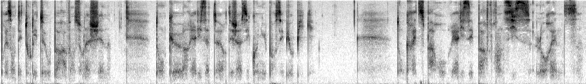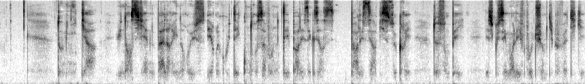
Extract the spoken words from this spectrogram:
présenté tous les deux auparavant sur la chaîne donc euh, un réalisateur déjà assez connu pour ses biopics. Donc Red Sparrow, réalisé par Francis Lawrence. Une ancienne ballerine russe est recrutée contre sa volonté par les, services secrets de son pays. Excusez-moi les fautes, je suis un petit peu fatigué.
